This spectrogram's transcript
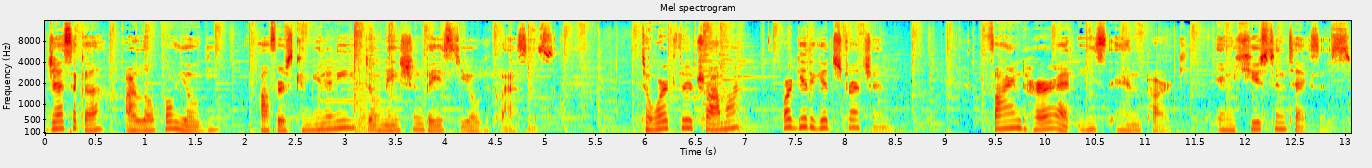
Jessica, our local yogi, offers community donation based yoga classes to work through trauma or get a good stretch in. Find her at East End Park in Houston, Texas,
